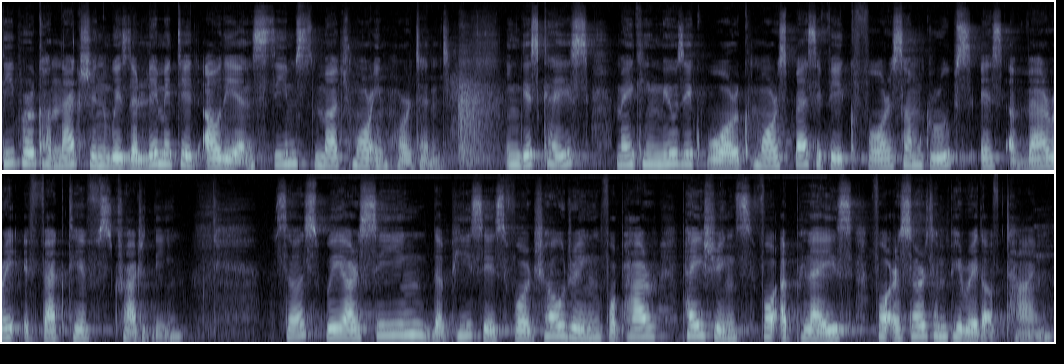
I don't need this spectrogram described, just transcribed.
Deeper connection with the limited audience seems much more important. In this case, making music work more specific for some groups is a very effective strategy. Thus, we are seeing the pieces for children, for patients, for a place, for a certain period of time.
